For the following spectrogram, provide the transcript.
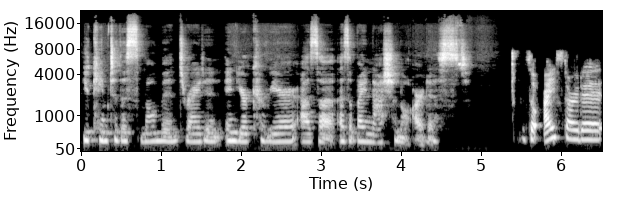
you came to this moment right in, in your career as a as a binational artist? So I started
